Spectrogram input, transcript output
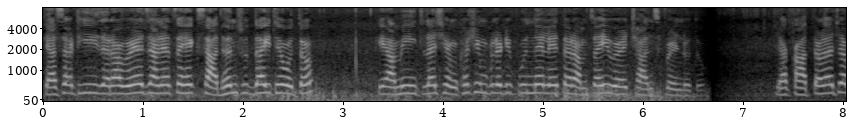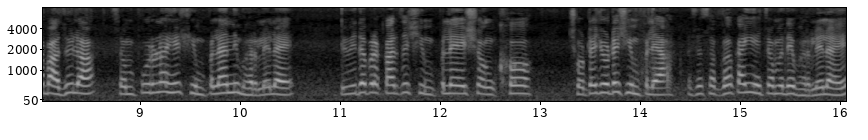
त्यासाठी जरा वेळ जाण्याचं एक साधनसुद्धा इथे होतं की आम्ही इथला शंख शिंपले टिपून नेले तर आमचाही वेळ छान स्पेंड होतो. या कातळाच्या बाजूला संपूर्ण हे शिंपल्यांनी भरलेलं आहे. विविध प्रकारचे शिंपले शंख छोटे छोटे शिंपल्या असं सगळं काही ह्याच्यामध्ये भरलेलं आहे.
